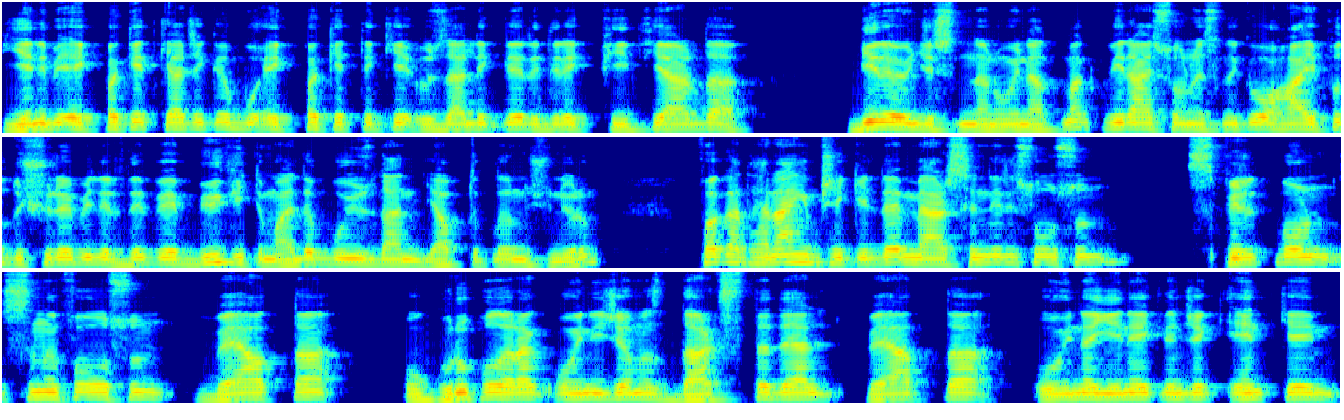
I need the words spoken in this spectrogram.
yeni bir ek paket gelecek ve bu ek paketteki özellikleri direkt PTR'da bir ay öncesinden oynatmak bir ay sonrasındaki o hype'ı düşürebilirdi ve büyük ihtimalle bu yüzden yaptıklarını düşünüyorum. Fakat herhangi bir şekilde Mercenaries olsun, Spiritborn sınıfı olsun veyahut da o grup olarak oynayacağımız Dark Citadel veyahut da oyuna yeni eklenecek Endgame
